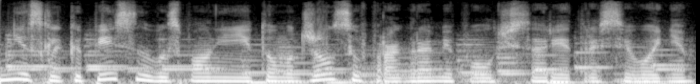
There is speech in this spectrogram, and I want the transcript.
Несколько песен в исполнении Тома Джонса в программе «Полчаса ретро» сегодня.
